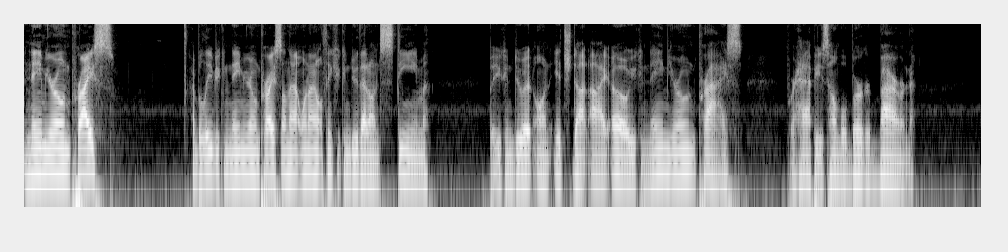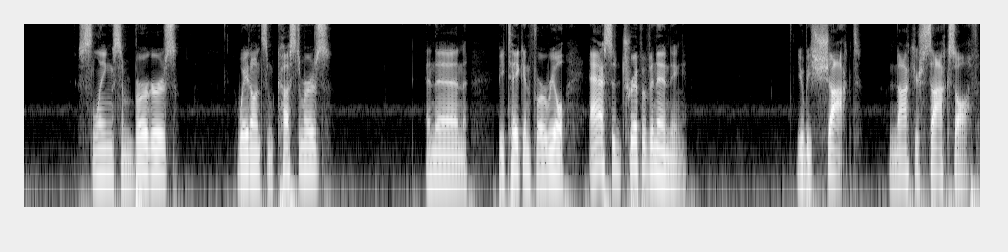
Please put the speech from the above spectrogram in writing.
Name your own price. I believe you can name your own price on that one. I don't think you can do that on Steam, but you can do it on itch.io. You can name your own price for Happy's Humble Burger Barn. Sling some burgers, wait on some customers, and then be taken for a real acid trip of an ending. You'll be shocked, knock your socks off.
